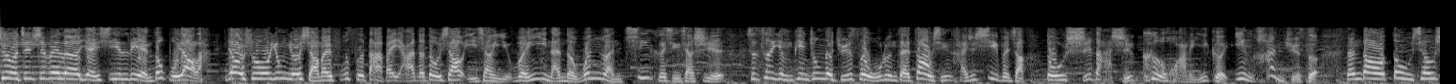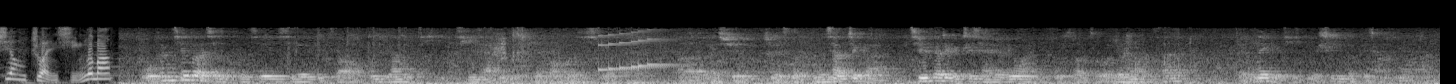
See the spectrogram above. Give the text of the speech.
这真是为了演戏脸都不要了。要说拥有小麦肤色大白牙的窦骁，一向以文艺男的温暖亲和形象示人。此次影片中的角色，无论在造型还是戏份上，都实打实刻画了一个硬汉角色。难道窦骁是要转型了吗？我分阶段性地会接一些比较不一样的题题材的影片，包括一些呃来学角色。可能像这个，其实在这个之前有另外一部叫做《六人晚餐》，对，那个题也是一个非常硬汉的。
